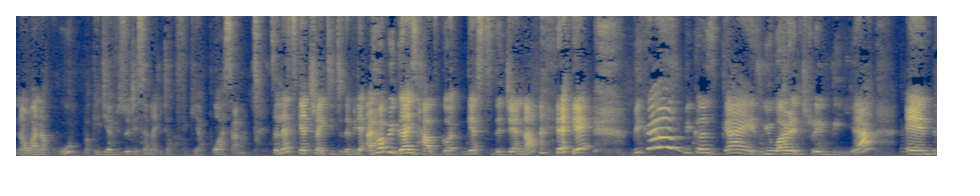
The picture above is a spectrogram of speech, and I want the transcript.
na wanakupakejia vizuri sana itakufikia poa sana. So let's get right into the video. I hope you guys have got guessed the gender because because guys we weren't ready yeah? And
